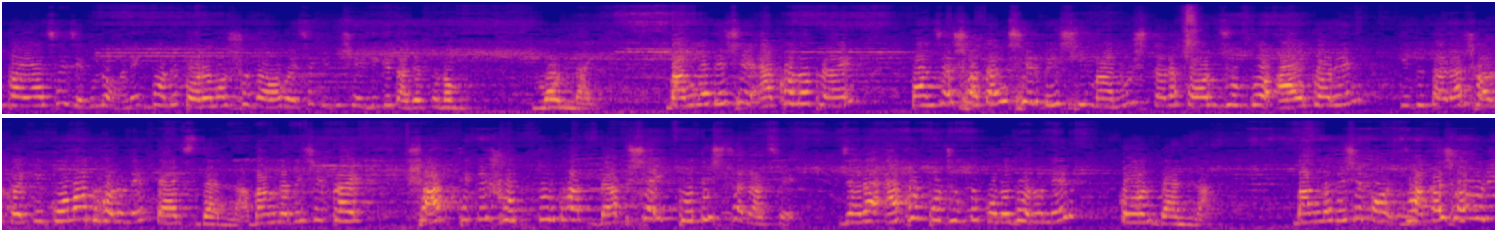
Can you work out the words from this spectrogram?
উপায় আছে যেগুলো অনেকভাবে পরামর্শ দেওয়া হয়েছে, কিন্তু সেই দিকে তাদের কোনো মন নাই। বাংলাদেশে এখনও প্রায় পঞ্চাশ শতাংশের বেশি মানুষ তারা করযোগ্য আয় করেন, কিন্তু তারা সরকারকে কোনো ধরনের ট্যাক্স দেন না। বাংলাদেশে প্রায় ষাট থেকে সত্তর ভাগ ব্যবসায়িক প্রতিষ্ঠান আছে যারা এখন পর্যন্ত কোনো ধরনের কর দেন না। বাংলাদেশে ঢাকা শহরে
